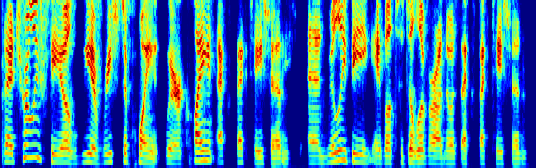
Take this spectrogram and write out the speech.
But I truly feel we have reached a point where client expectations and really being able to deliver on those expectations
